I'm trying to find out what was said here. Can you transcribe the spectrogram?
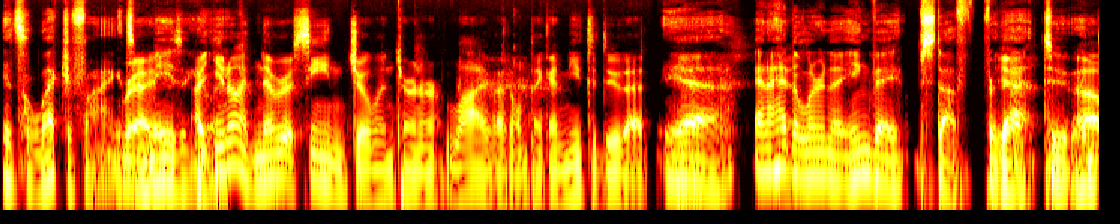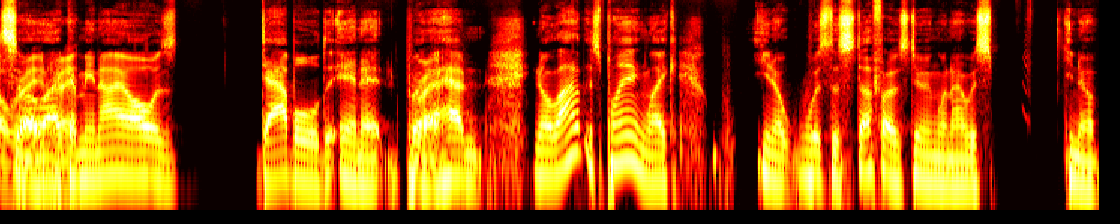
it's electrifying. It's Right. amazing. I, You're you know, I've never seen Joe Lynn Turner live. I don't think I need to do that. Yeah. And I had Yeah. to learn the Yngwie stuff for that too. And Oh, so right, like right. I mean I always dabbled in it, but I hadn't you know, a lot of this playing like you know, was the stuff I was doing when I was, you know,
